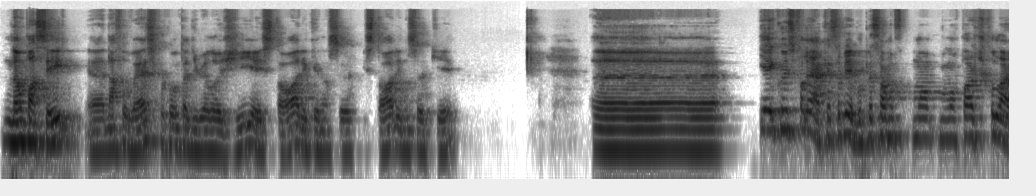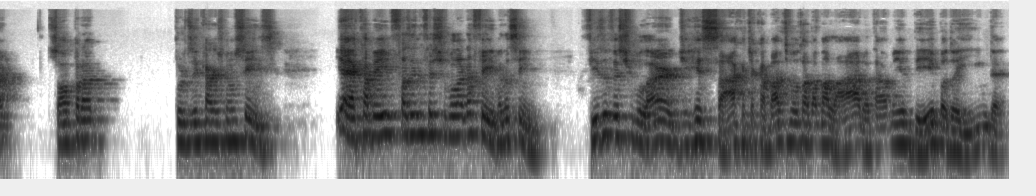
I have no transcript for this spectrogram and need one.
não passei é, na FUVEST por conta de biologia, história, que não sei, história, não sei o quê. Uh, e aí com isso eu falei, ah, quer saber? Vou prestar uma, uma, uma particular, só para por desencargo de consciência. E aí acabei fazendo o vestibular da FEI, mas assim, fiz o vestibular de ressaca, tinha acabado de voltar da balada, tava meio bêbado ainda.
